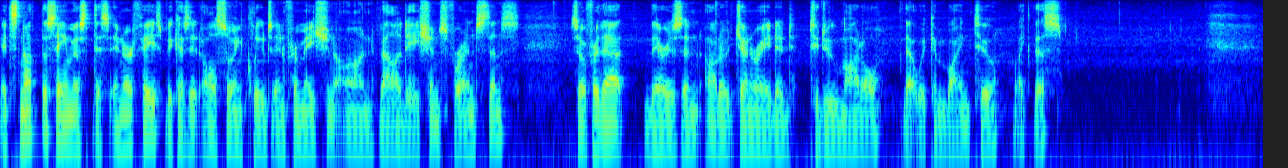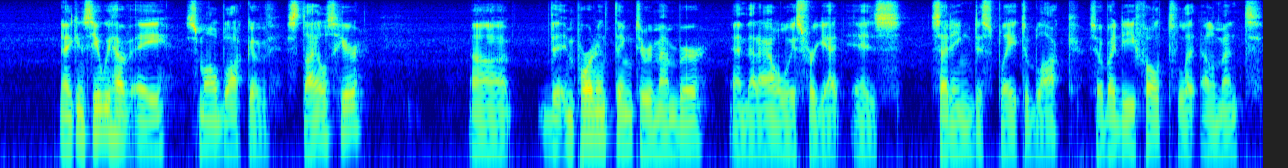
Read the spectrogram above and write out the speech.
It's not the same as this interface because it also includes information on validations, for instance. So for that, there's an auto-generated to-do model that we can bind to, like this. Now you can see we have a small block of styles here. Uh, the important thing to remember, and that I always forget, is setting display to block. So by default, element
